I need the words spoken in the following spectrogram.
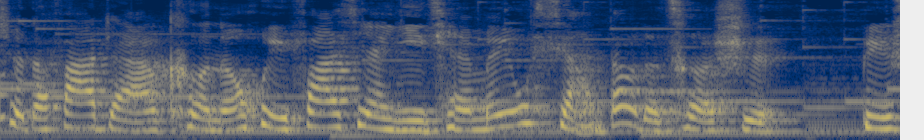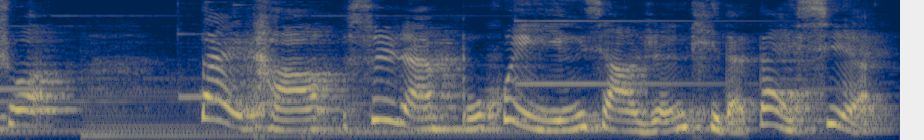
学的发展可能会发现以前没有想到的测试，比如说代糖虽然不会影响人体的代谢，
